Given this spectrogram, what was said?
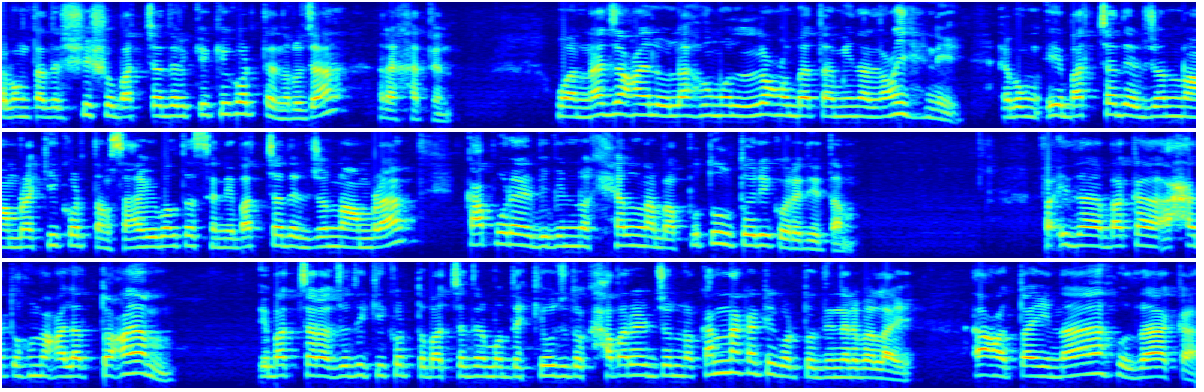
এবং তাদের শিশু বাচ্চাদেরকে কি করতেন? রোজা রাখাতেন। এবং এই বাচ্চাদের জন্য আমরা কি করতাম? সাহাবি বলতেছেন এই বাচ্চাদের জন্য আমরা কাপড়ের বিভিন্ন খেলনা বা পুতুল তৈরি করে দিতাম। ফাইদা বাকা আহাতুহুম আলাত আয়াম এ বাচ্চারা যদি কি করতো? বাচ্চাদের মধ্যে কেউ যদি খাবারের জন্য কান্নাকাটি করতো দিনের বেলায় আতাই না হুদাকা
